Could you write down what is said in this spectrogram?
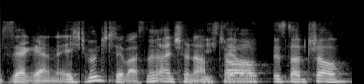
Sehr gerne. Ich wünsche dir was, ne? Einen schönen Abend. Ich ciao. Bis dann, ciao.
